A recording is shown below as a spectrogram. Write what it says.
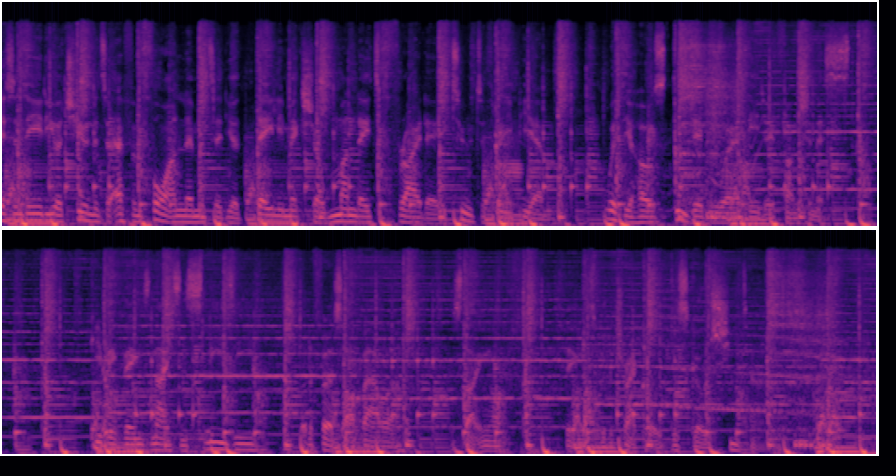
Yes, indeed, you are tuned into FM4 Unlimited, your daily mix show, Monday to Friday, 2 to 3 p.m., with your host, DJ Beware and DJ Functionist. Keeping things nice and sleazy for the first half hour, starting off things with a track called Disco Sheetan.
